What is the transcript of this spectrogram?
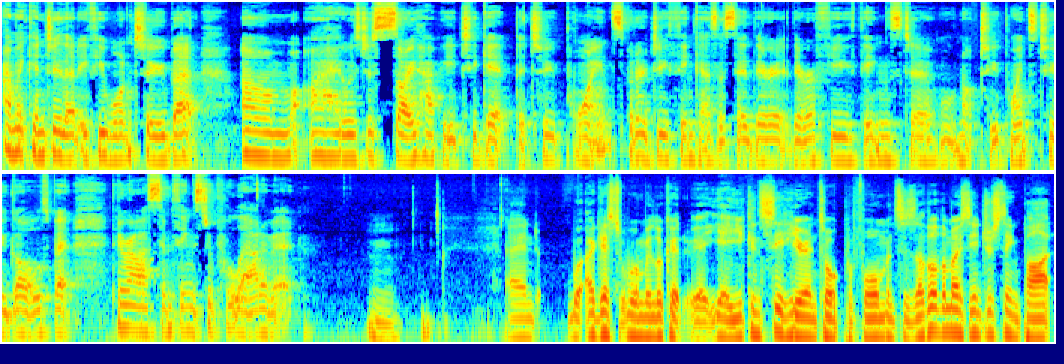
and we can do that if you want to. But um, I was just so happy to get the two points. But I do think, as I said, there are, there are a few things to well, not two points, two goals, but there are some things to pull out of it. Mm. And I guess when we look at yeah, you can sit here and talk performances. I thought the most interesting part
